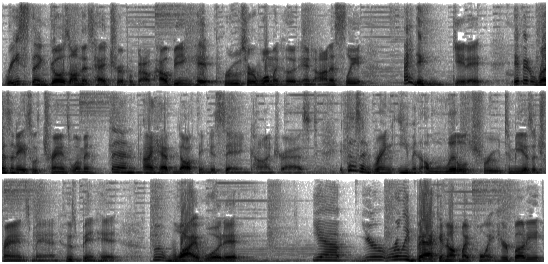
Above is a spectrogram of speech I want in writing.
Reese then goes on this head trip about how being hit proves her womanhood, and honestly, I didn't get it. If it resonates with trans women, then I have nothing to say in contrast. It doesn't ring even a little true to me as a trans man who's been hit, but why would it? Yeah, you're really backing up my point here, buddy.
